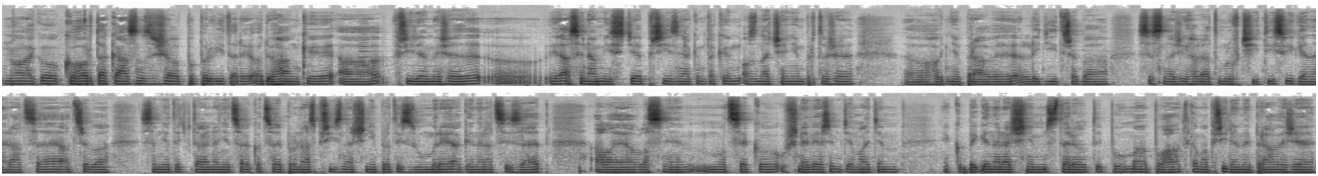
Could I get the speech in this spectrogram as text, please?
No jako kohorta K jsem slyšel poprvé tady od Johanky a přijde mi, že eh, je asi na místě přijít s nějakým takovým označením, protože eh, hodně právě lidí třeba se snaží hledat mluvčí té své generace a třeba se mě teď ptali na něco, jako co je pro nás příznačný pro ty Zoomery a generaci Z, ale já vlastně moc jako už nevěřím těmhle těm jakoby generačním stereotypům a pohádkám a přijde mi právě, že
